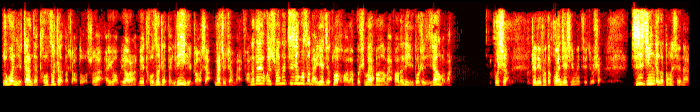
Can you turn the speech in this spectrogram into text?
如果你站在投资者的角度说，哎呦，要为投资者的利益着想，那就叫买方。那大家会说，那基金公司把业绩做好了，不是卖方和买方的利益都是一样的吗？不是，这里头的关键性问题就是，基金这个东西呢，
